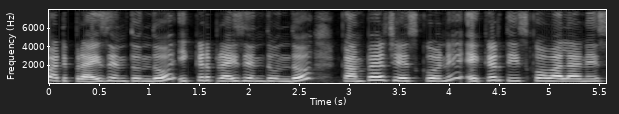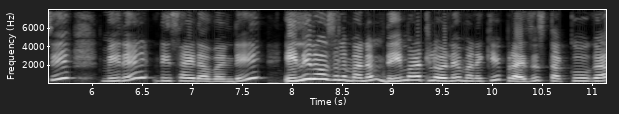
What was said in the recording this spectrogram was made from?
వాటి ప్రైస్ ఎంత ఉందో ఇక్కడ ప్రైస్ ఎంత ఉందో కంపేర్ చేసుకొని ఎక్కడ తీసుకోవాలనేసి మీరే డిసైడ్ అవ్వండి. ఇన్ని రోజులు మనం డీమార్ట్లోనే మనకి ప్రైజెస్ తక్కువగా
